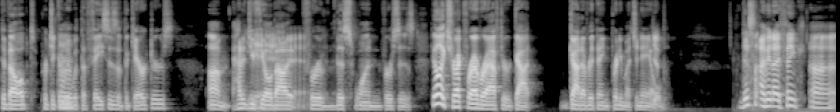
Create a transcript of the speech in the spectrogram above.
developed, particularly Mm. with the faces of the characters. Um, how did you feel about it for this one versus? I feel like Shrek Forever After got got everything pretty much nailed. This, I mean, I think uh,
